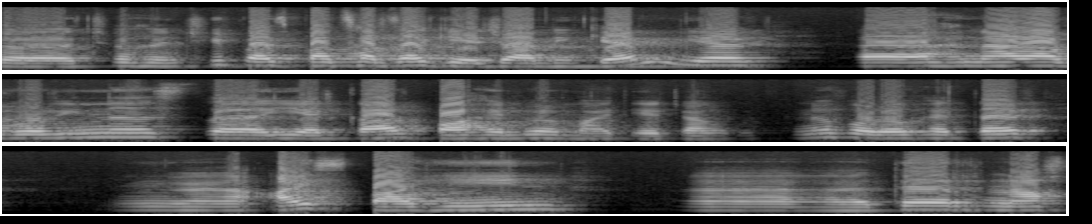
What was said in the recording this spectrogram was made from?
չհնչի, բայց բացարձակ երջանիկ եմ եւ հնարավորինս երկար պահելու եմ այդ երջանկությունը, որովհետեւ այս պահին դեռ նախ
